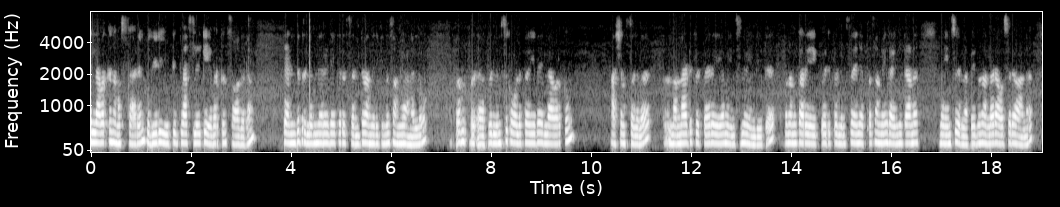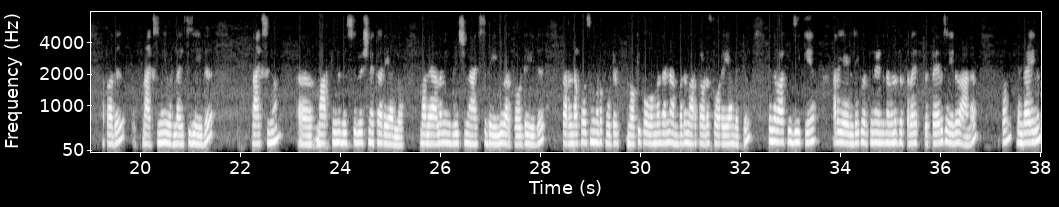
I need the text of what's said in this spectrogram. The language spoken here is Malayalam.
എല്ലാവർക്കും നമസ്കാരം. പുതിയൊരു യൂട്യൂബ് ക്ലാസ്സിലേക്ക് ഏവർക്കും സ്വാഗതം. ടെൻത്ത് പ്രിലിമിനറിയുടെയൊക്കെ റിസൾട്ട് വന്നിരിക്കുന്ന സമയമാണല്ലോ. അപ്പം പ്രിലിംസ് ക്വാളിഫൈ ചെയ്ത എല്ലാവർക്കും ആശംസകൾ നന്നായിട്ട് പ്രിപ്പയർ ചെയ്യുക മെയിൻസിന് വേണ്ടിയിട്ട്. അപ്പം നമുക്കറിയാം ഇപ്പോൾ ഒരു പ്രിലിംസ് കഴിഞ്ഞ് എത്ര സമയം കഴിഞ്ഞിട്ടാണ് മെയിൻസ് വരുന്നത്. അപ്പോൾ ഇത് നല്ലൊരു അവസരമാണ്. അപ്പോൾ അത് മാക്സിമം യൂട്ടിലൈസ് ചെയ്ത് മാക്സിമം മാർക്കിന്റെ ഡിസ്ട്രിബ്യൂഷനൊക്കെ അറിയാമല്ലോ. Malayalam English maths daily workout ചെയ്ത് കറണ്ട് അഫയേഴ്സും കൂടെ കൂട്ടി നോക്കി പോകുമ്പോൾ തന്നെ അമ്പത് മാർക്ക് അവിടെ സ്കോർ ചെയ്യാൻ പറ്റും. പിന്നെ ബാക്കി ജി കെ അറിയാം എൽ വേണ്ടി നമ്മൾ പ്രിപ്പയർ പ്രിപ്പയർ ചെയ്തതാണ്. അപ്പം എന്തായാലും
